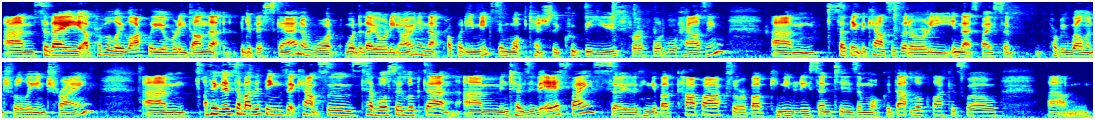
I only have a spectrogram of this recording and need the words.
Um, so they are probably likely already done that bit of a scan of what what do they already own in that property mix and what potentially could be used for affordable housing. Um, so I think the councils that are already in that space are probably well and truly in train. Um, I think there's some other things that councils have also looked at um, in terms of airspace, so looking above car parks or above community centres and what could that look like as well. Um,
